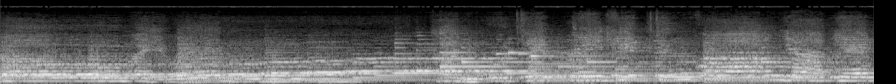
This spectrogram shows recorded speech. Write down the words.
เราไม่เว้นท่านอุทิศให้คิดถึงความยากเย็น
